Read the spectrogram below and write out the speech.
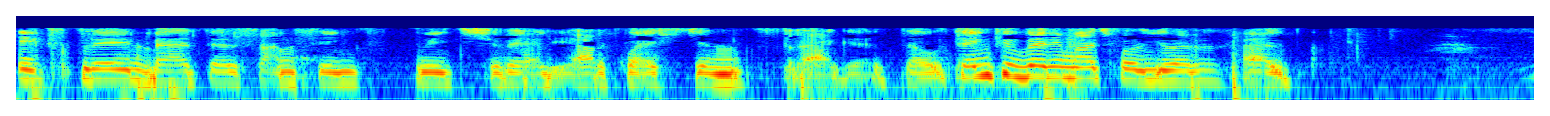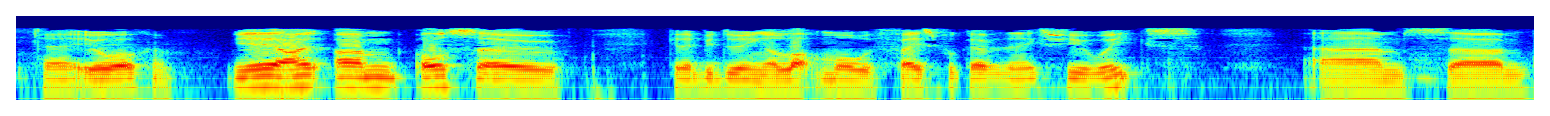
explain better something which really are question struggle. So thank you very much for your help. You're welcome. Yeah, I, I'm also going to be doing a lot more with Facebook over the next few weeks. Um, so um,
